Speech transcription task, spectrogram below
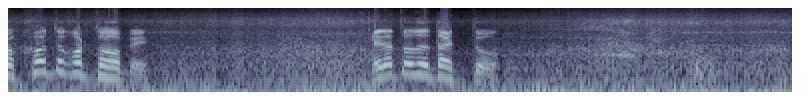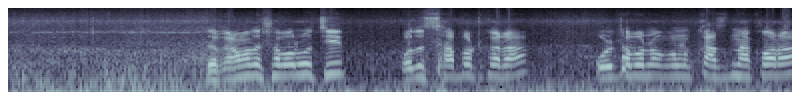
রক্ষা তো করতে হবে। এটা তো ওদের দায়িত্ব আমাদের সবার উচিত ওদের সাপোর্ট করা উল্টা কোনো কাজ না করা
